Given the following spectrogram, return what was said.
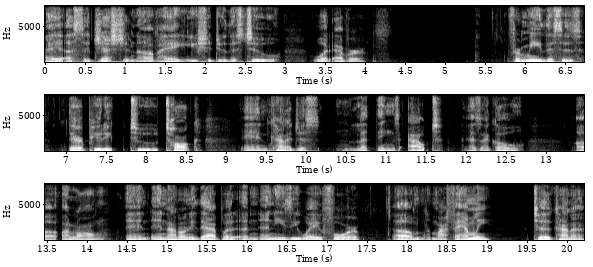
a, a suggestion of, hey, you should do this too, whatever. For me, this is therapeutic to talk and kind of just let things out as I go uh, along. And and not only that, but an, an easy way for um, my family to kind of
